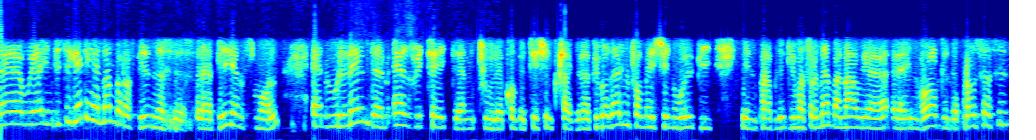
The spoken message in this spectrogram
Uh, we are investigating a number of businesses, uh, big and small, and we will name them as we take them to the competition tribunal because that information will be in public. You must remember now we are uh, involved in the processes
